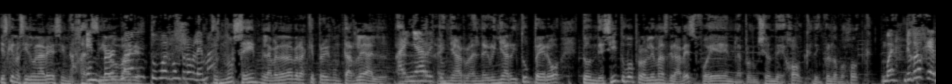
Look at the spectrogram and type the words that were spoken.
Y es que no ha sido una vez, sino ¿En sido Birdman varias. tuvo algún problema? Pues no sé, la verdad habrá que preguntarle al, A al- Iñárritu. a Iñar- al negro Iñárritu, pero donde sí tuvo problemas graves fue en la producción de Hulk, de Incredible Hulk. Bueno, yo creo que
